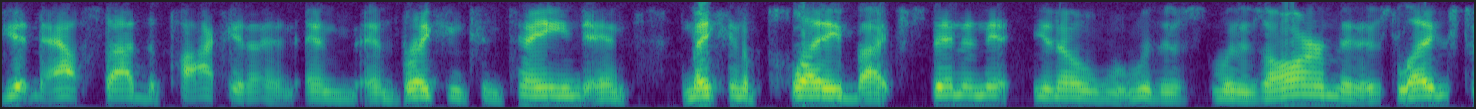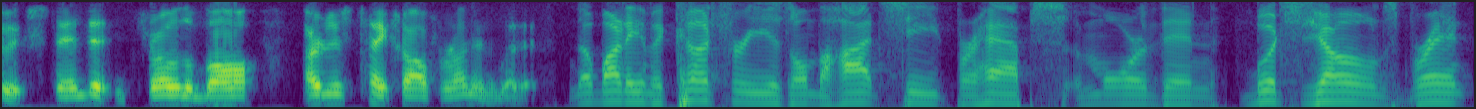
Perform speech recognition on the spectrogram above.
getting outside the pocket and, and, and breaking contained and making a play by extending it, you know, with his with his arm and his legs to extend it and throw the ball or just take off running with it. Nobody in the country is on the hot seat, perhaps more than Butch Jones. Brent,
